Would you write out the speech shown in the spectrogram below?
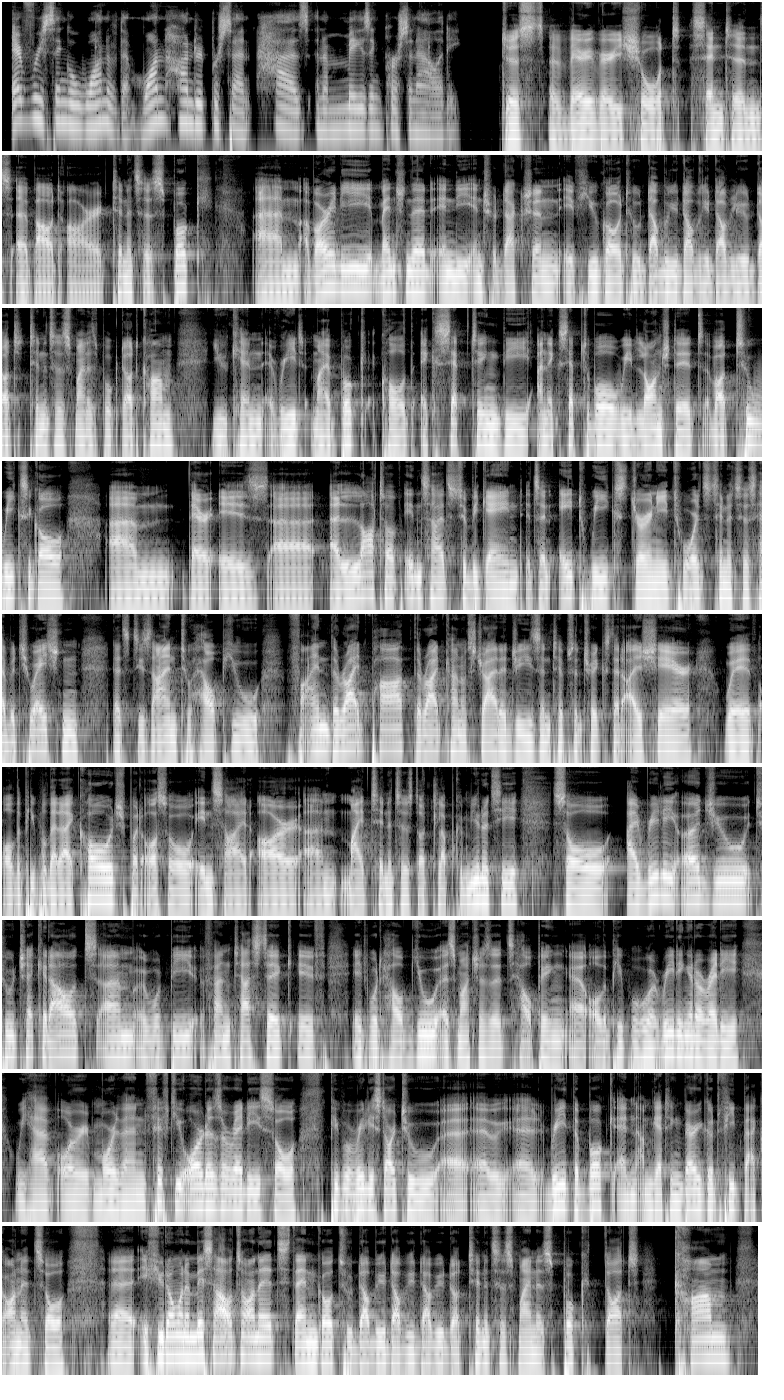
every single one of them, 100% has an amazing personality. Just a very, very short sentence about our tinnitus book. Um, I've already mentioned it in the introduction. If you go to www.tinnitus-book.com, you can read my book called Accepting the Unacceptable. We launched it about two weeks ago. Um, there is uh, a lot of insights to be gained. It's an eight weeks journey towards tinnitus habituation that's designed to help you find the right path, the right kind of strategies and tips and tricks that I share with all the people that I coach, but also inside our um, mytinnitus.club community. So I really urge you to check it out. Um, it would be fantastic if it would help you as much as it's helping uh, all the people who are reading it already. We have or more than 50 orders already, so people really start to uh, uh, uh read the book, and I'm getting very good feedback on it. So uh, if you don't want to miss out on it, then go to www.tinnitus-book.com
